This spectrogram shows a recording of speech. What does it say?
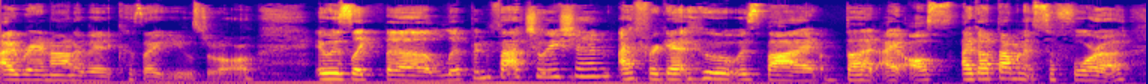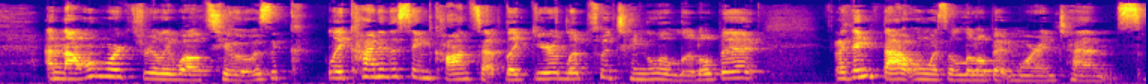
I ran out of it because I used it all. It was like the Lip Infatuation. I forget who it was by, but I also I got that one at Sephora. And that one worked really well too. It was like, like kind of the same concept. Like your lips would tingle a little bit. I think that one was a little bit more intense.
